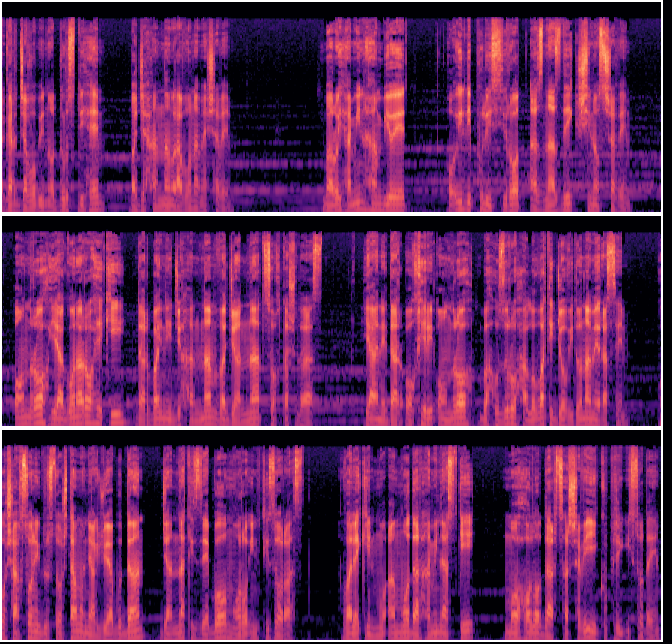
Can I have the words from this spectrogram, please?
агар ҷавоби нодуруст диҳем ба ҷаҳаннам равона мешавем. Барои ҳамин ҳам биёед оиди пули сирот аз наздик шинос шавем. Он роҳ ягона роҳе ки дар байни ҷаҳаннам ва ҷаннат сохта шудааст. Яъне дар охири он роҳ ба ҳузуру ҳаловати ҷовидона мерасем бо шахсони дӯстдоштамон якҷоя будан ҷаннати зебо моро интизор аст. Валекин муаммо дар ҳамин аст ки мо ҳоло дар саршавии кӯприк истодаем.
